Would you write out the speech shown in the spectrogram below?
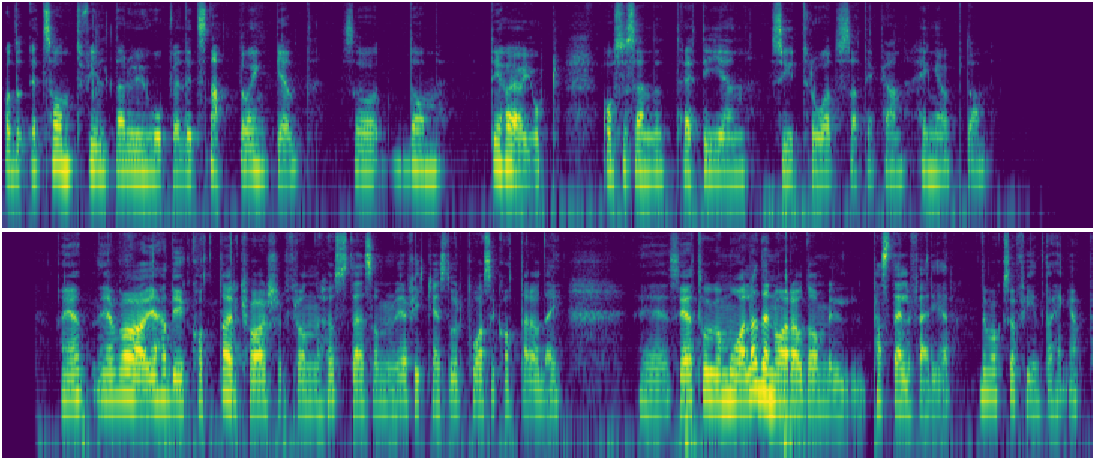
Och ett sånt filtar du ihop väldigt snabbt och enkelt. Så de, det har jag gjort. Och så sen trätt i en sytråd så att jag kan hänga upp dem. Ja, jag, jag, var, jag hade ju kottar kvar från hösten, som, jag fick en stor påse kottar av dig. Eh, så jag tog och målade några av dem i pastellfärger. Det var också fint att hänga upp.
